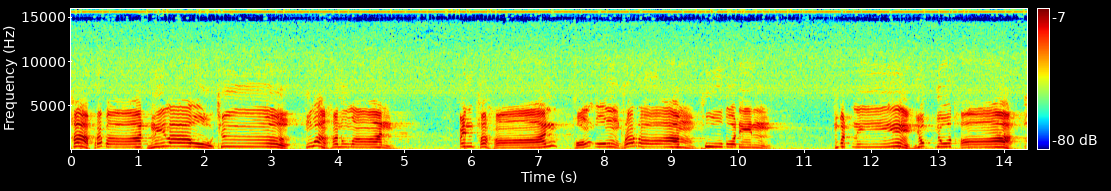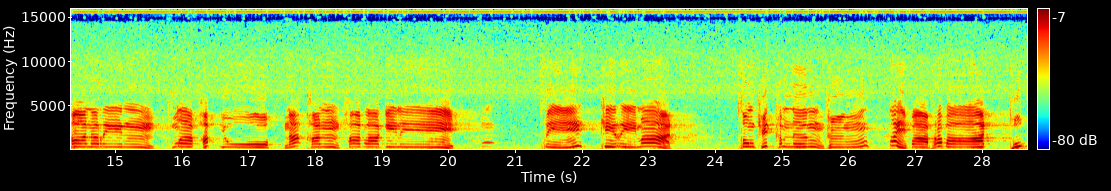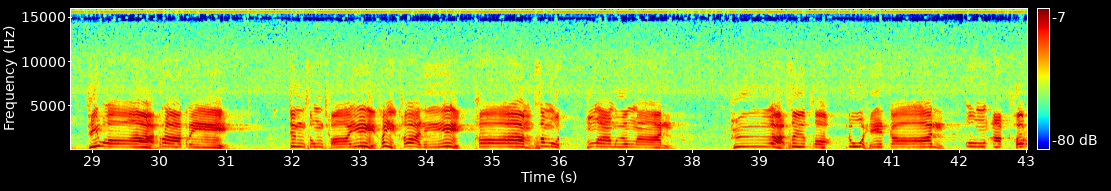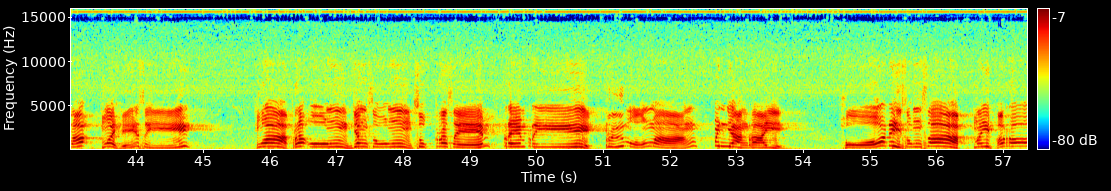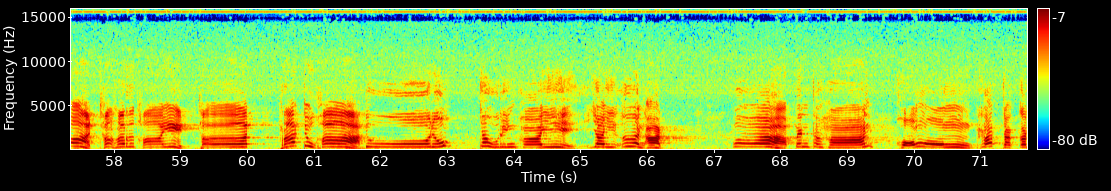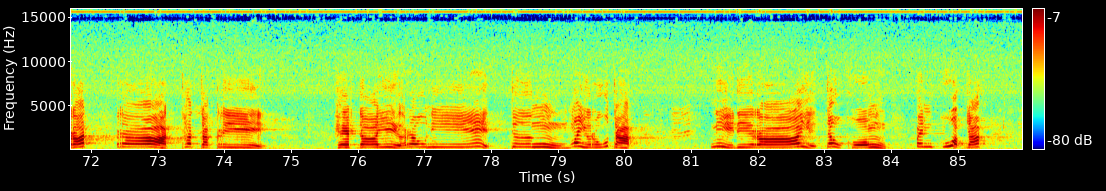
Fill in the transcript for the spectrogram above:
ข้าพระบาทนี้เล่าชื่อว่าหนุมาน เป็นทหารขององค์พระรามภูบดินทร์บัดนี้ยกโยธาพานรินทร์มาพักอยู่ณคันทากลากีรี สีคีรีมาศ ทรงคิดคำนึงถึงใต้ฝ่าพระบาท ทุกทิวาราตรี จึงทรงใช้ให้ข้านี้ ข้ามสมุทรมาเมืองมารเพื่อสืบเสาะดูเหตุการณ์ องค์อัครมเหสี ว่าพระองค์ยังทรงสุขเกษมเปรมปรี หรือหมองหมางเป็นอย่างไร โหได้ทรงทราบในพระราชหฤทัยเถิด พระเจ้าข้า ดูดู เจ้าริงไพยใหญ่เอื้อนอัด ว่าเป็นทหารขององค์พระจักรรัตราชจักรี เหตุใดเรานี้จึงไม่รู้จัก นี่ดีร้ายเจ้าคงเป็นพวกยักษ์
